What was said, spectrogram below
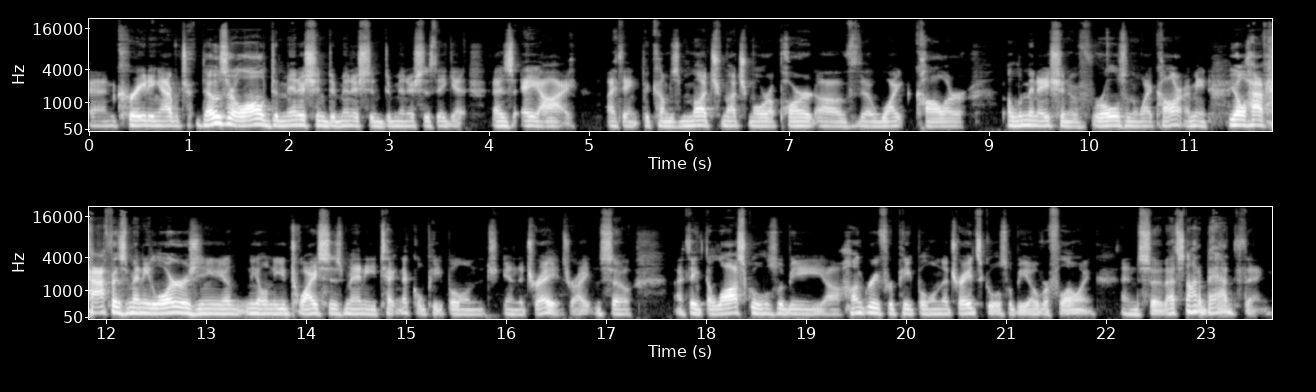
and creating advertising. Those are all diminish and diminish and diminish as they get as AI. I think becomes much much more a part of the white collar elimination of roles in the white collar. I mean, you'll have half as many lawyers, and you'll, need twice as many technical people in in the trades, right? And so. I think the law schools will be uh, hungry for people, and the trade schools will be overflowing, and so that's not a bad thing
